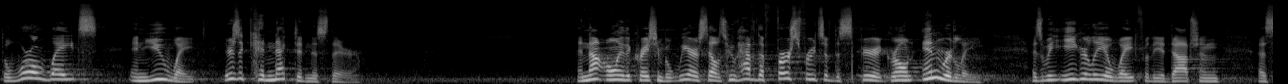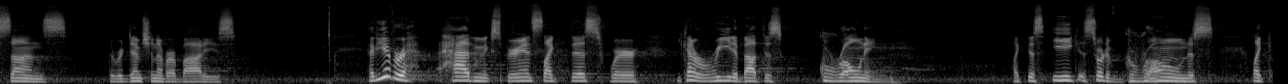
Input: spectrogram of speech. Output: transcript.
The world waits and you wait. There's a connectedness there. And not only the creation, but we ourselves, who have the first fruits of the Spirit, groan inwardly as we eagerly await for the adoption as sons, the redemption of our bodies. Have you ever had an experience like this where you kind of read about this groaning? Like this, sort of groan, this like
